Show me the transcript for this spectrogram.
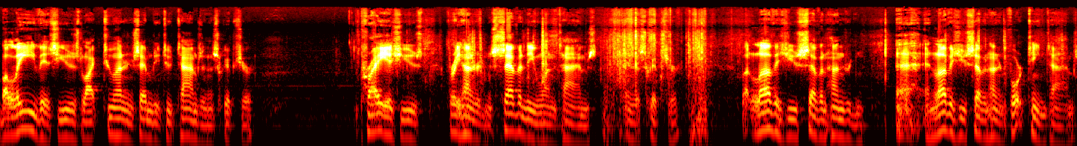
Believe is used like 272 times in the scripture. Pray is used 371 times in the scripture. But love is used 700 uh, and love is used 714 times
